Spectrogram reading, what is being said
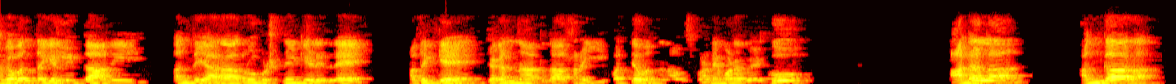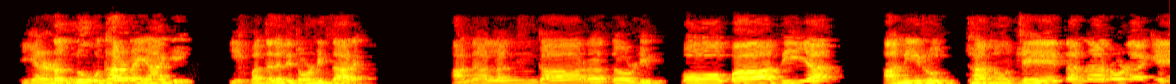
ಭಗವಂತ ಎಲ್ಲಿದ್ದಾನೆ ಅಂತ ಯಾರಾದರೂ ಪ್ರಶ್ನೆ ಕೇಳಿದ್ರೆ ಅದಕ್ಕೆ ಜಗನ್ನಾಥದಾಸರ ಈ ಪದ್ಯವನ್ನು ನಾವು ಸ್ಮರಣೆ ಮಾಡಬೇಕು. ಅನಲ, ಅಂಗಾರ ಎರಡನ್ನೂ ಉದಾಹರಣೆಯಾಗಿ ಈ ಪದ್ಯದಲ್ಲಿ ತಗೊಂಡಿದ್ದಾರೆ. ಅನಲಂಗಾರದೊಳಿಪ್ಪೋಪಾದಿಯ ಅನಿರುದ್ಧನು ಚೇತನರೊಳಗೆ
